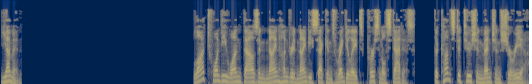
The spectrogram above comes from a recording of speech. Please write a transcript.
Yemen Law 21992 regulates personal status. The constitution mentions sharia.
